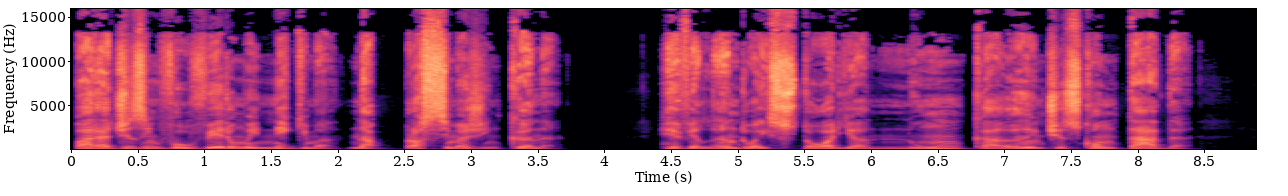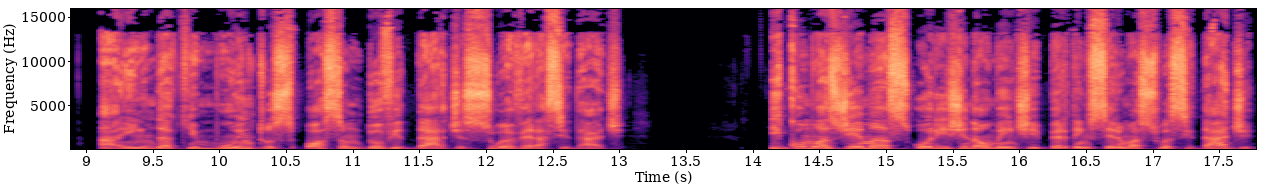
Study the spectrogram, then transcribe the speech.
para desenvolver um enigma na próxima gincana, revelando a história nunca antes contada ainda que muitos possam duvidar de sua veracidade. E como as gemas originalmente pertenceram à sua cidade,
